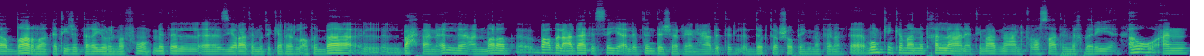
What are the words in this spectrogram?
عادات ضارة نتيجة تغير المفهوم مثل آه، زيارات المتكررة للأطباء البحث عن علة عن مرض آه، بعض العادات السيئة اللي بتنتشر يعني عادة الدكتور شوبينج مثلا آه، ممكن كمان نتخلى عن اعتمادنا على الفحوصات المخبرية أو عن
